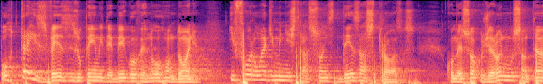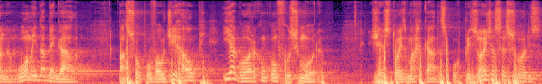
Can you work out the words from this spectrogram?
Por três vezes o PMDB governou Rondônia e foram administrações desastrosas. Começou com Jerônimo Santana, o homem da bengala, passou por Valdir Halpe e agora com Confúcio Moura. Gestões marcadas por prisões de assessores,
